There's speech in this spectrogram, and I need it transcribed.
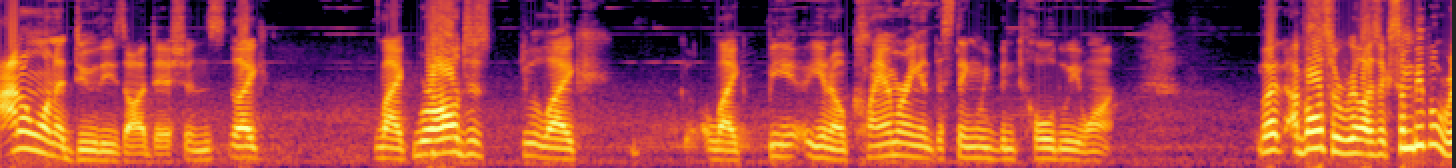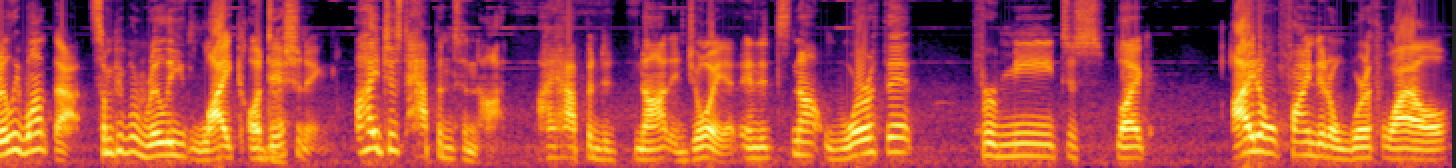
I don't want to do these auditions. Like like we're all just like like be you know clamoring at this thing we've been told we want. But I've also realized like some people really want that. Some people really like auditioning. I just happen to not. I happen to not enjoy it. And it's not worth it for me to, like, I don't find it a worthwhile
